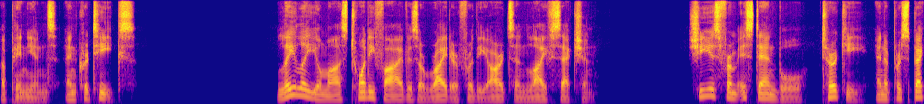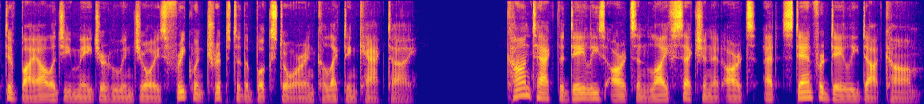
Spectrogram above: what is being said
opinions, and critiques. Layla Yilmaz 25 is a writer for the Arts and Life section. She is from Istanbul, Turkey, and a prospective biology major who enjoys frequent trips to the bookstore and collecting cacti. Contact the Daily's Arts and Life section at arts at stanforddaily.com.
